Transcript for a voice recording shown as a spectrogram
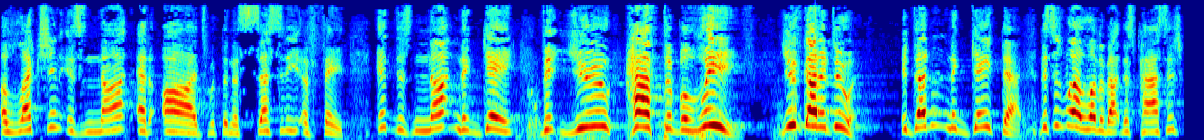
Election is not at odds with the necessity of faith. It does not negate that you have to believe. You've got to do it. It doesn't negate that. This is what I love about this passage.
